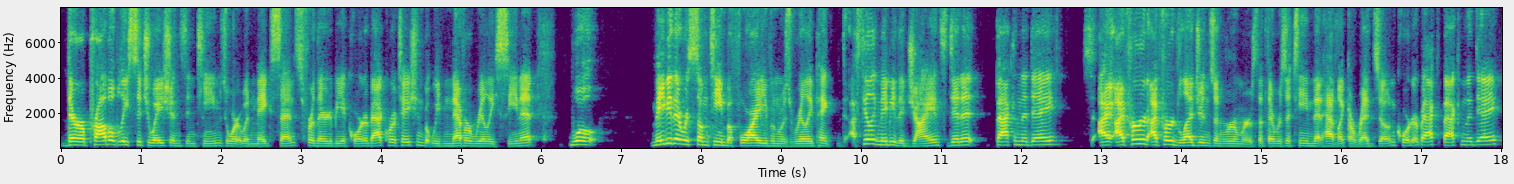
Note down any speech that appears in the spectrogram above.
there are probably situations in teams where it would make sense for there to be a quarterback rotation, but we've never really seen it. Well, maybe there was some team before I even was really paying. I feel like maybe the Giants did it back in the day. I, I've heard I've heard legends and rumors that there was a team that had like a red zone quarterback back in the day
